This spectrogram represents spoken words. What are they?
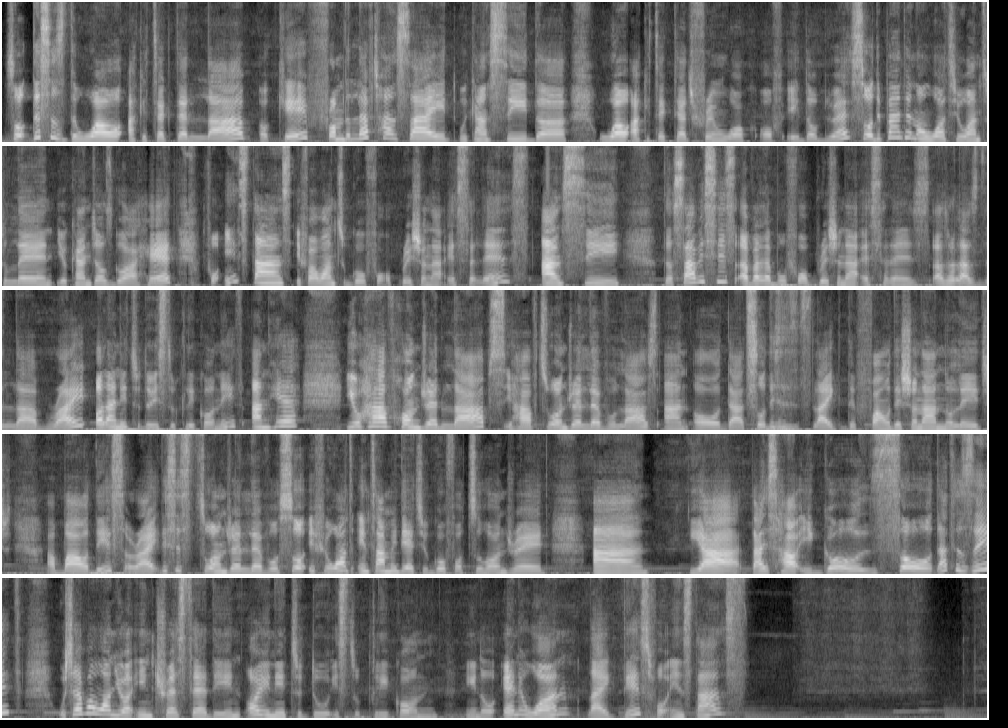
So this is the well architected lab, okay? From the left hand side, we can see the well architected framework of AWS. So depending on what you want to learn, you can just go ahead. For instance, if I want to go for operational excellence and see the services available for operational excellence as well as the lab, right? All I need to do is to click on it. And here you have 100 labs, you have 200 level labs and all that. So this is like the foundational knowledge about this all right this is 200 level so if you want intermediate you go for 200 and yeah that's how it goes so that is it whichever one you are interested in all you need to do is to click on you know anyone like this for instance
